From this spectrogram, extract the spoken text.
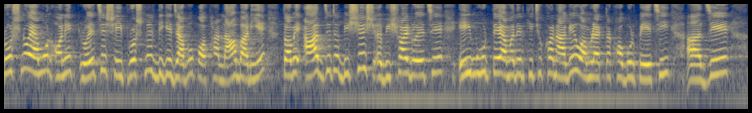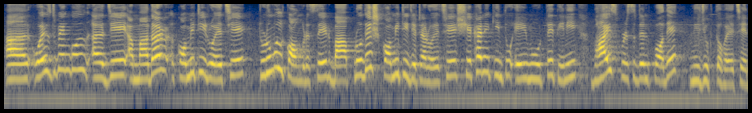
প্রশ্ন এমন অনেক রয়েছে, সেই প্রশ্নের দিকে যাব, কথা না বাড়িয়ে। তবে আজ যেটা বিশেষ বিষয় রয়েছে, এই মুহূর্তে আমাদের কিছুক্ষণ আগেও আমরা একটা খবর পেয়েছি যে ওয়েস্ট বেঙ্গল যে মাদার কমিটি রয়েছে, তৃণমূল কংগ্রেসের বা প্রদেশ কমিটি যেটা রয়েছে, সেখানে কিন্তু এই মুহূর্তে তিনি ভাইস প্রেসিডেন্ট পদে নিযুক্ত হয়েছেন।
